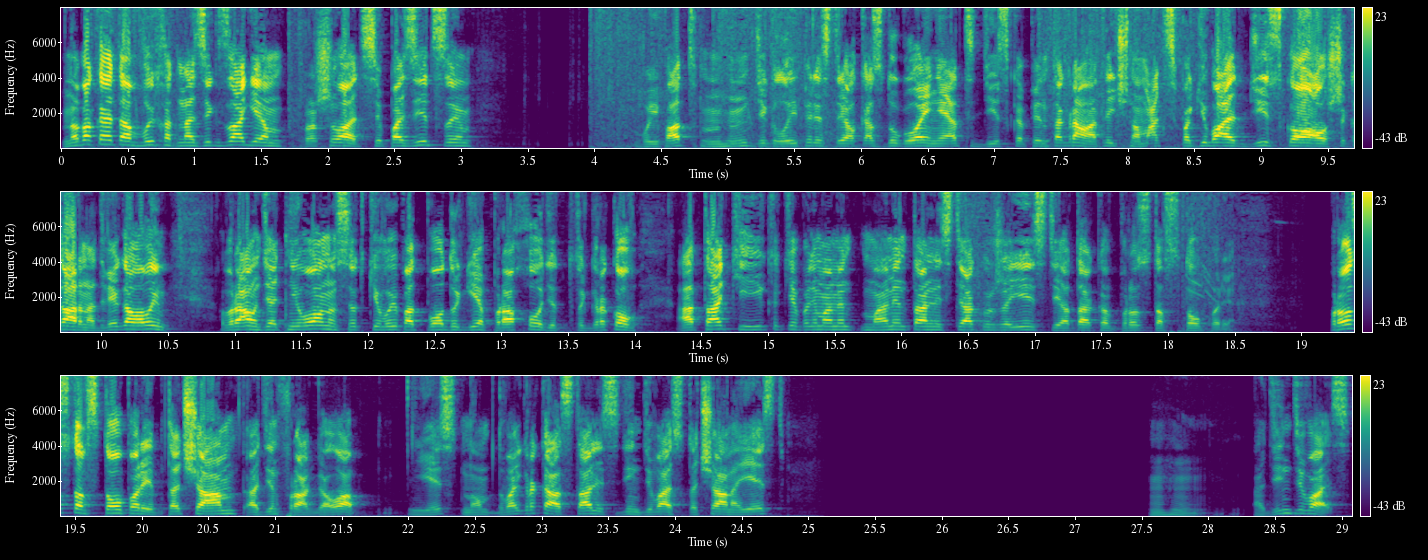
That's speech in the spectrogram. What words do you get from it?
Но пока это выход на зигзаге, прошивает все позиции. Выпад. Угу, диглы, перестрелка с дугой. Нет, диско, пентаграмм. Отлично, Макс погибает. Диско, шикарно. Две головы в раунде от него, но все-таки выпад по дуге проходит от игроков атаки. И, как я понимаю, моментальный стяг уже есть, и атака просто в стопоре. Просто в стопоре. Тачан, один фраг, гола есть, но два игрока остались, один девайс у Тачана есть. Угу. Один девайс.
